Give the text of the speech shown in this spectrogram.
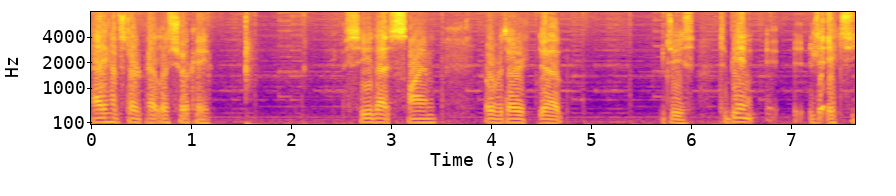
now you have started pet. Let's show. Okay. See that slime over there? Uh, Jeez. To be an it's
